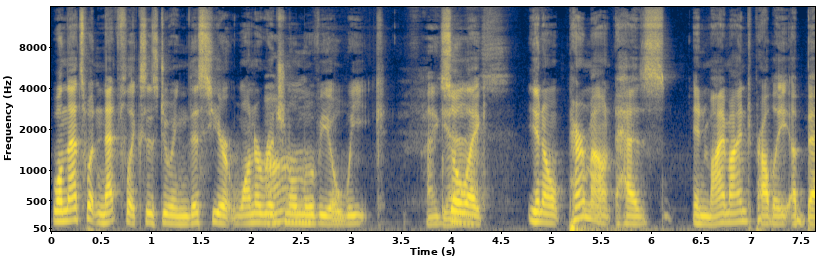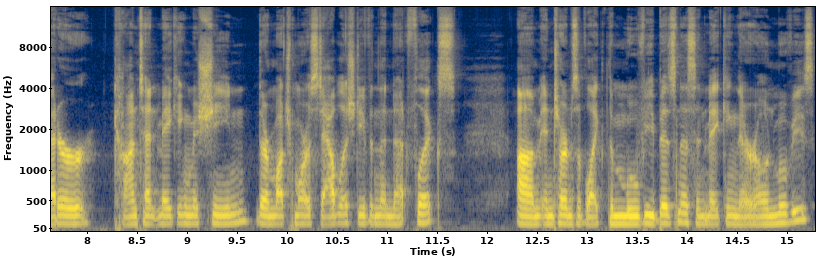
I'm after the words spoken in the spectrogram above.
Well, and that's what Netflix is doing this year, one original Oh. movie a week. I guess. So like, you know, Paramount has in my mind probably a better content making machine. They're much more established even than Netflix um in terms of like the movie business and making their own movies.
